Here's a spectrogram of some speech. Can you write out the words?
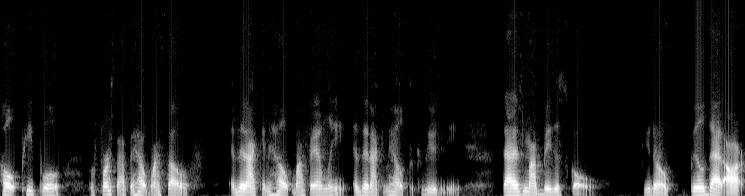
help people, but first I have to help myself. And then I can help my family, and then I can help the community. That is my biggest goal. You know, build that ark.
